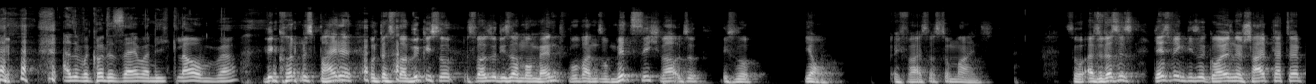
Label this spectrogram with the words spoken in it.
also man konnte es selber nicht glauben, ja? Wir konnten es beide und das war wirklich so, es war so dieser Moment, wo man so mit sich war und so, ich so, ja, ich weiß, was du meinst. So, also das ist deswegen diese goldene Schallplatte.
